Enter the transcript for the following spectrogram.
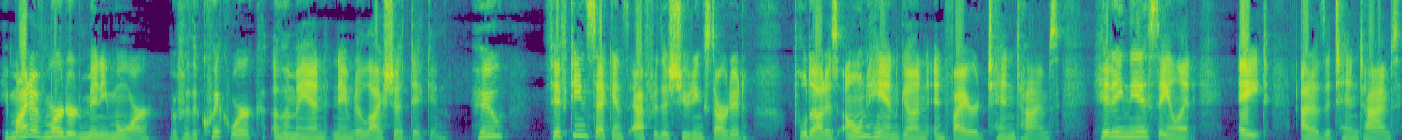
He might have murdered many more, but for the quick work of a man named Elisjsha Dicken, who, 15 seconds after the shooting started, pulled out his own handgun and fired 10 times, hitting the assailant eight out of the 10 times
